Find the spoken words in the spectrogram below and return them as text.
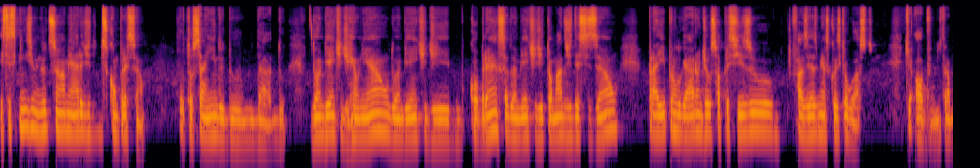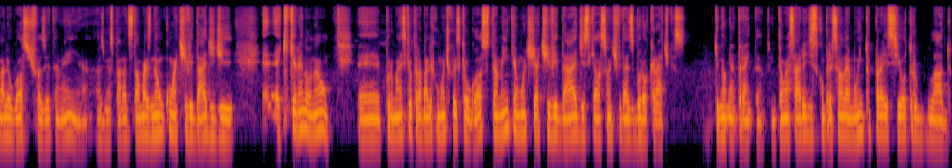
Esses 15 minutos são a minha área de descompressão. Eu estou saindo do, da, do, do ambiente de reunião, do ambiente de cobrança, do ambiente de tomada de decisão, para ir para um lugar onde eu só preciso fazer as minhas coisas que eu gosto. Que, óbvio, no trabalho eu gosto de fazer também as minhas paradas e tal, mas não com atividade de. É, é que, querendo ou não, é, por mais que eu trabalhe com um monte de coisa que eu gosto, também tem um monte de atividades que elas são atividades burocráticas, que não me atraem tanto. Então, essa área de descompressão é muito para esse outro lado,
